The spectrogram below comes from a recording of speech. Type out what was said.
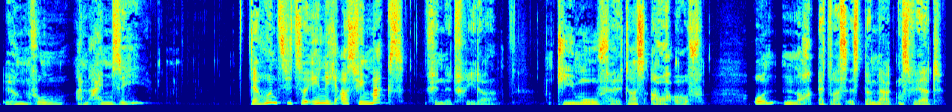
Irgendwo an einem See. Der Hund sieht so ähnlich aus wie Max, findet Frieda. Timo fällt das auch auf. Und noch etwas ist bemerkenswert.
